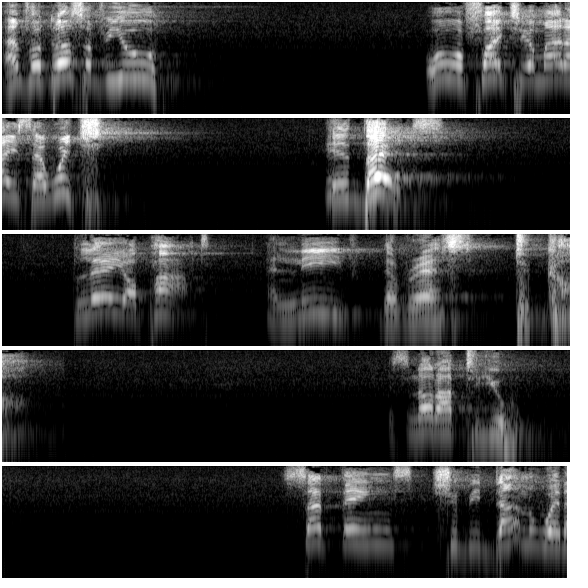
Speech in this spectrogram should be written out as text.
And for those of you who will fight your mother is a witch, he does. Play your part and leave the rest to God. It's not up to you. Certain things should be done with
